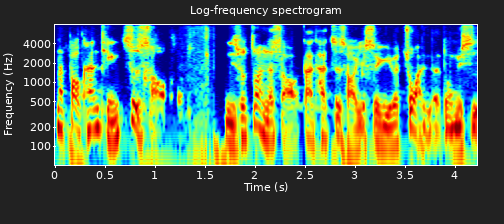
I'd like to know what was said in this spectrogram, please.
那报刊亭至少，你说赚的少，但它至少也是一个赚的东西，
